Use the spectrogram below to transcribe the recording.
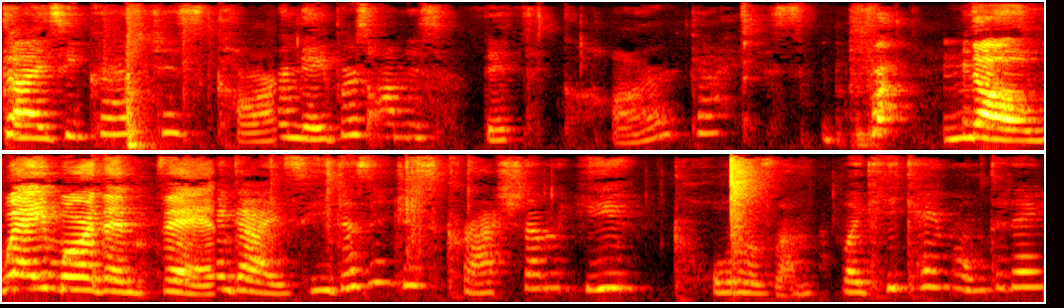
guys, he crashed his car. Our neighbor's on his fifth car, guys. No, way more than fifth. And guys, he doesn't just crash them; he totals them. Like he came home today.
